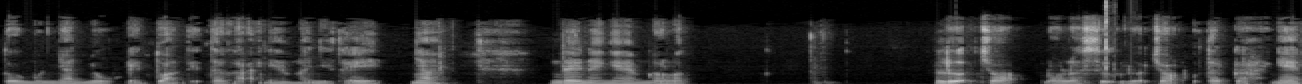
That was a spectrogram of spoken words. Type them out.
tôi muốn nhắn nhủ đến toàn thể tất cả anh em là như thế nhá. Nên anh em đó là lựa chọn, đó là sự lựa chọn của tất cả anh em.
